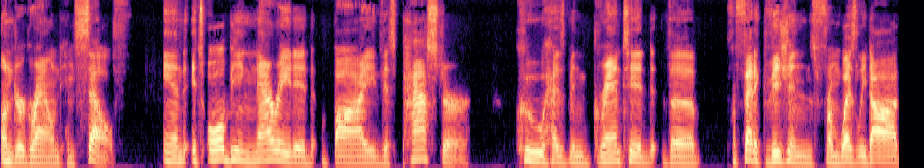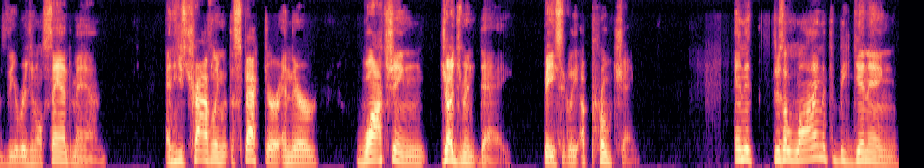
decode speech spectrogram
underground himself. And it's all being narrated by this pastor who has been granted the prophetic visions from Wesley Dodds, the original Sandman. And he's traveling with the Spectre and they're watching Judgment Day basically approaching. And it there's a line at the beginning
